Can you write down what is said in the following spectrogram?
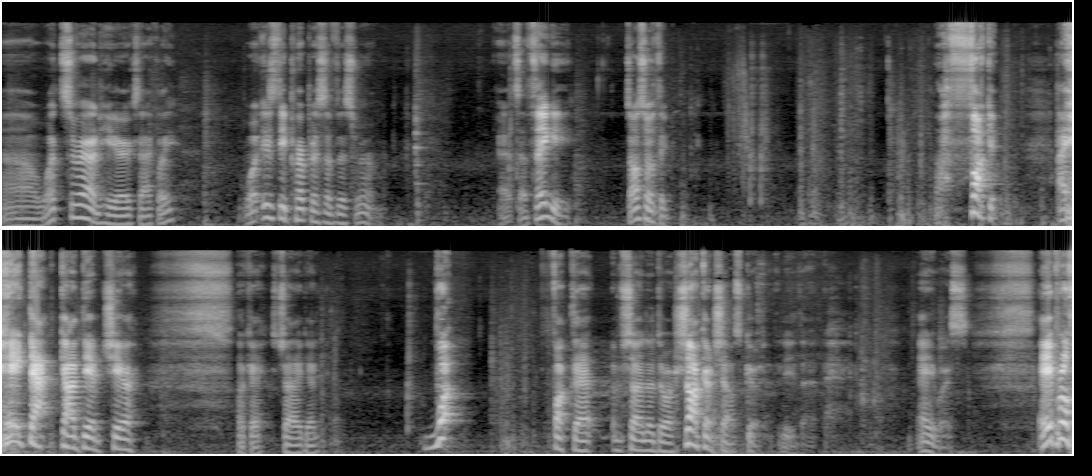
Uh, what's around here exactly? What is the purpose of this room? It's a thingy. It's also a thing. Oh, ah, fuck it. I hate that goddamn chair. Okay, let's try again. What? Fuck that. I'm shutting the door. Shotgun shells. Good. I need that. Anyways. April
